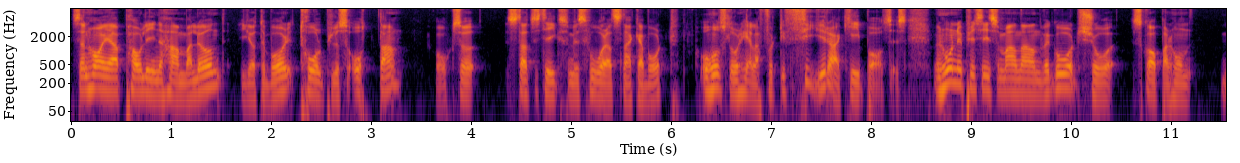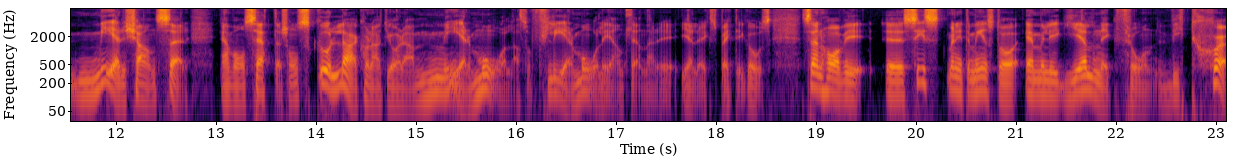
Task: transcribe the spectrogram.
Sen har jag Paulina Hammarlund, Göteborg, 12 plus 8. Också statistik som är svår att snacka bort. Och hon slår hela 44 key passes. Men hon är precis som Anna Anvegård så skapar hon mer chanser än vad hon sätter, så hon skulle ha kunnat göra mer mål, alltså fler mål egentligen när det gäller expected goals. Sen har vi eh, sist men inte minst då Emily Jelnik från Vittsjö,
